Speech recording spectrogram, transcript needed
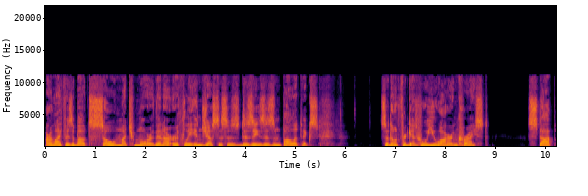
Our life is about so much more than our earthly injustices, diseases, and politics. So don't forget who you are in Christ. Stop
